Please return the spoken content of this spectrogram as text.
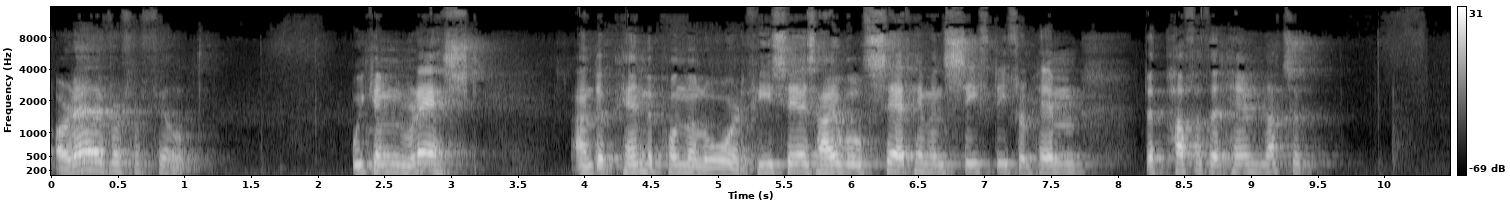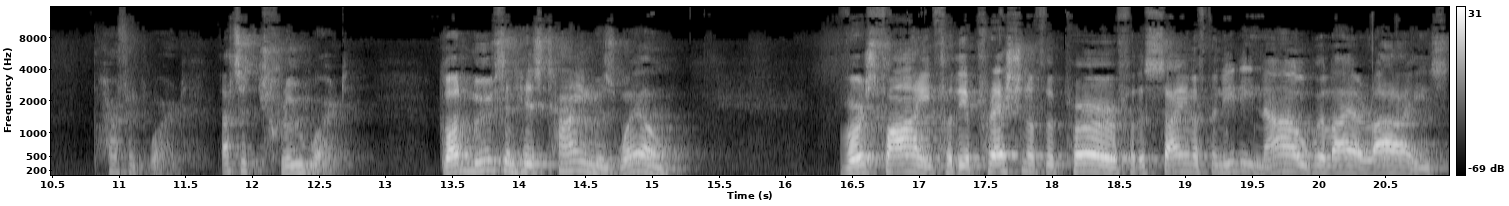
are ever fulfilled. We can rest and depend upon the Lord. If he says, I will set him in safety from him that puffeth at him, that's a perfect word. That's a true word. God moves in his time as well. Verse 5 For the oppression of the poor, for the sign of the needy, now will I arise,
